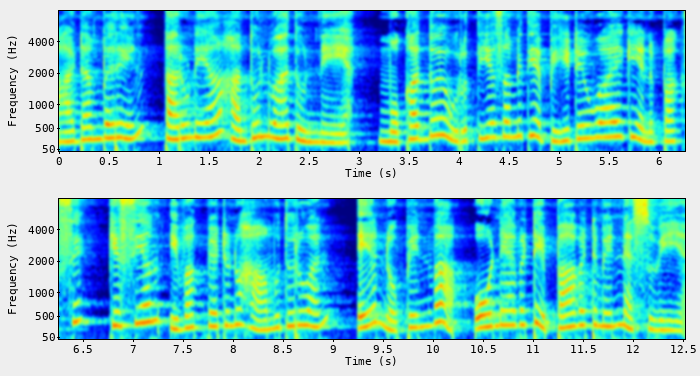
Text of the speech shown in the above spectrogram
ආඩම්බරයෙන් තරුණයා හඳුන්වා දුන්නේය. මොකද්ද ඔය වෘත්තීය සමිතිය පිහිටෙව්වාය කියන පක්ෂේ කිසියම් ඉවක් වැටුණු හාමුදුරුවන් එය නොපෙන්වා ඕනෑවට එපාවට මෙන් ඇසුවේය.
